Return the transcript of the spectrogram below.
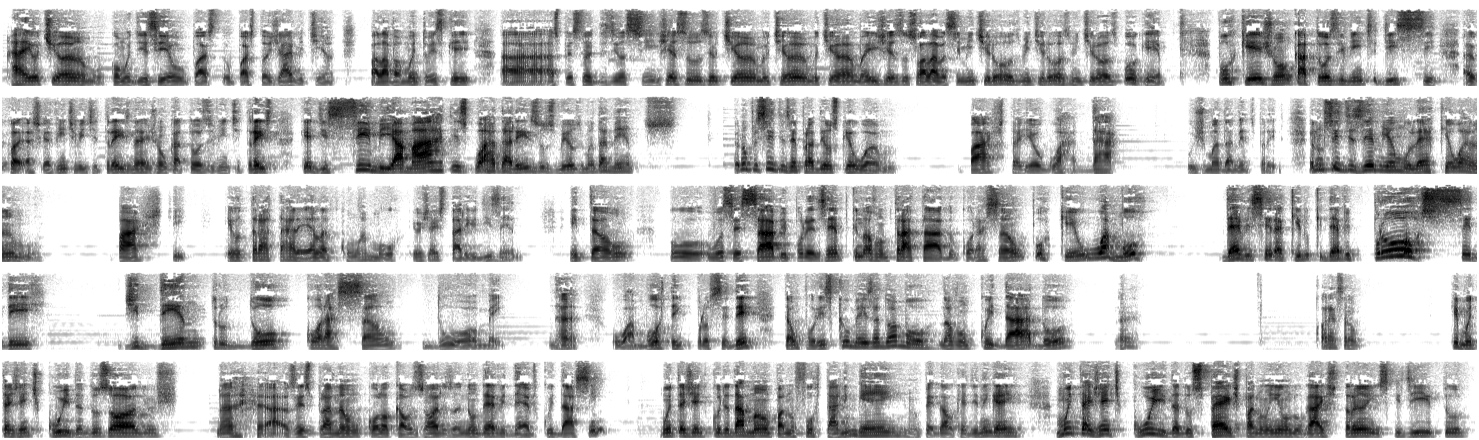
Ah, eu te amo. Como disse eu, o pastor, o pastor Jaime tinha, falava muito isso, que ah, as pessoas diziam assim, Jesus, eu te amo, eu te amo, eu te amo. Aí Jesus falava assim, mentiroso, mentiroso, mentiroso. Por quê? Porque João 14, 20 disse, acho que é 20, 23, né? João 14, 23, que diz, se me amardes, guardareis os meus mandamentos. Eu não preciso dizer para Deus que eu amo. Basta eu guardar os mandamentos para Ele. Eu não preciso dizer minha mulher que eu a amo. Baste eu tratar ela com amor. Eu já estarei dizendo. Então, você sabe, por exemplo, que nós vamos tratar do coração, porque o amor deve ser aquilo que deve proceder de dentro do coração do homem. Né? O amor tem que proceder. Então, por isso que o mês é do amor. Nós vamos cuidar do né, coração. Que muita gente cuida dos olhos, né? às vezes para não colocar os olhos, não deve, deve cuidar sim. Muita gente cuida da mão para não furtar ninguém, não pegar o que é de ninguém. Muita gente cuida dos pés para não ir a um lugar estranho, esquisito.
